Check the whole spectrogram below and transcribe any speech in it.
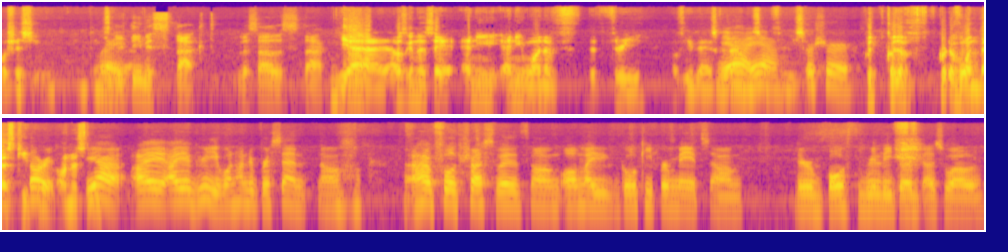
pushes you, and things Right. like Your team is stacked. LaSalle is stacked. Yeah, I was gonna say any any one of the three of you guys could Yeah, have yeah, three, so for sure. could could have could have won best keeper, Start. honestly. Yeah, I, I agree 100%. Um, I have full trust with um, all my goalkeeper mates. Um, they're both really good as well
